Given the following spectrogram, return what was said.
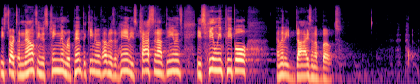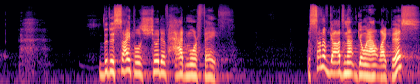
He starts announcing his kingdom. Repent, the kingdom of heaven is at hand. He's casting out demons, he's healing people, and then he dies in a boat. the disciples should have had more faith. The Son of God's not going out like this.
